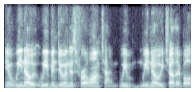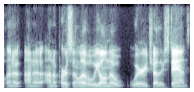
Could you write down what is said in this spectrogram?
you know, we know we've been doing this for a long time. We we know each other both on a on a on a personal level. We all know where each other stands.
